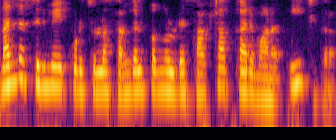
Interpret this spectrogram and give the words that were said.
നല്ല സിനിമയെക്കുറിച്ചുള്ള സങ്കല്പങ്ങളുടെ സാക്ഷാത്കാരമാണ് ഈ ചിത്രം.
